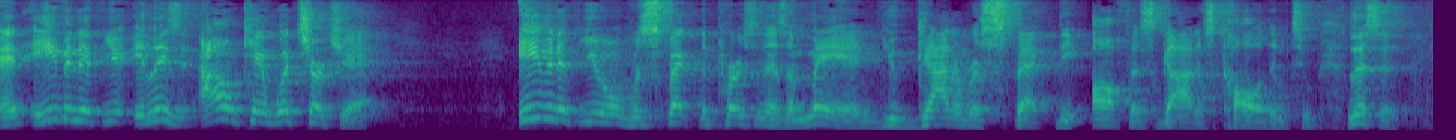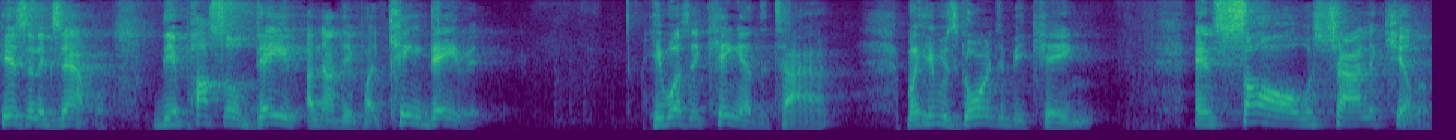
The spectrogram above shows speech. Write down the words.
and even if you, listen, I don't care what church you're at, even if you don't respect the person as a man, you gotta respect the office God has called them to. Listen, here's an example. The apostle David, uh, not the King David, he wasn't king at the time, but he was going to be king. And Saul was trying to kill him.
